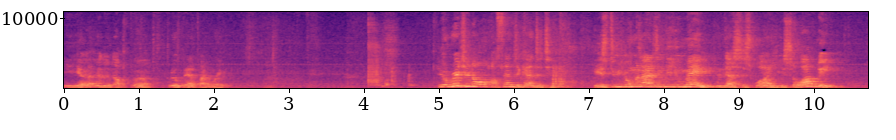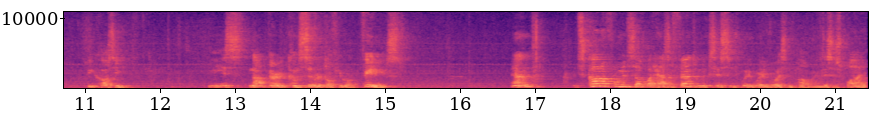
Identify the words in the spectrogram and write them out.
He uh, ended up uh, real bad, by the way. The original authentic entity. He's dehumanizing the humane, and that is why he's so ugly, because he, he is not very considerate of your feelings. And it's cut off from itself but has a phantom existence with a great voice and power. And this is why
